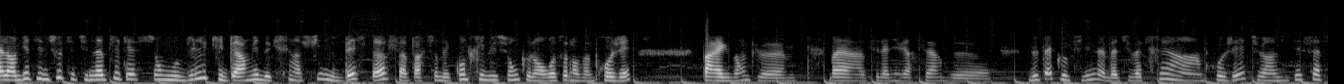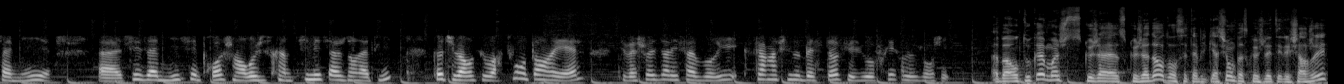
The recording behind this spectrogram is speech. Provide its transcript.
Alors, Get In Shoot est une application mobile qui permet de créer un film best-of à partir des contributions que l'on reçoit dans un projet. Par exemple, euh, bah, c'est l'anniversaire de, de ta copine, bah, tu vas créer un projet, tu vas inviter sa famille, euh, ses amis, ses proches à enregistrer un petit message dans l'appli. Toi, tu vas recevoir tout en temps réel, tu vas choisir les favoris, faire un film best-of et lui offrir le jour J. Ah bah en tout cas moi ce que j'a- ce que j'adore dans cette application parce que je l'ai téléchargée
